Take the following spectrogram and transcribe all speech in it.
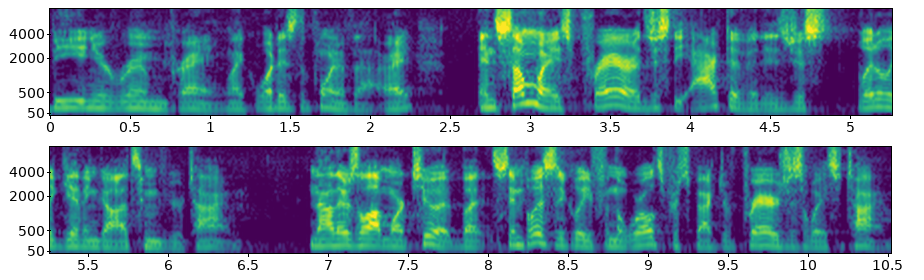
be in your room praying? Like, what is the point of that, right? In some ways, prayer, just the act of it, is just literally giving God some of your time. Now, there's a lot more to it, but simplistically, from the world's perspective, prayer is just a waste of time.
